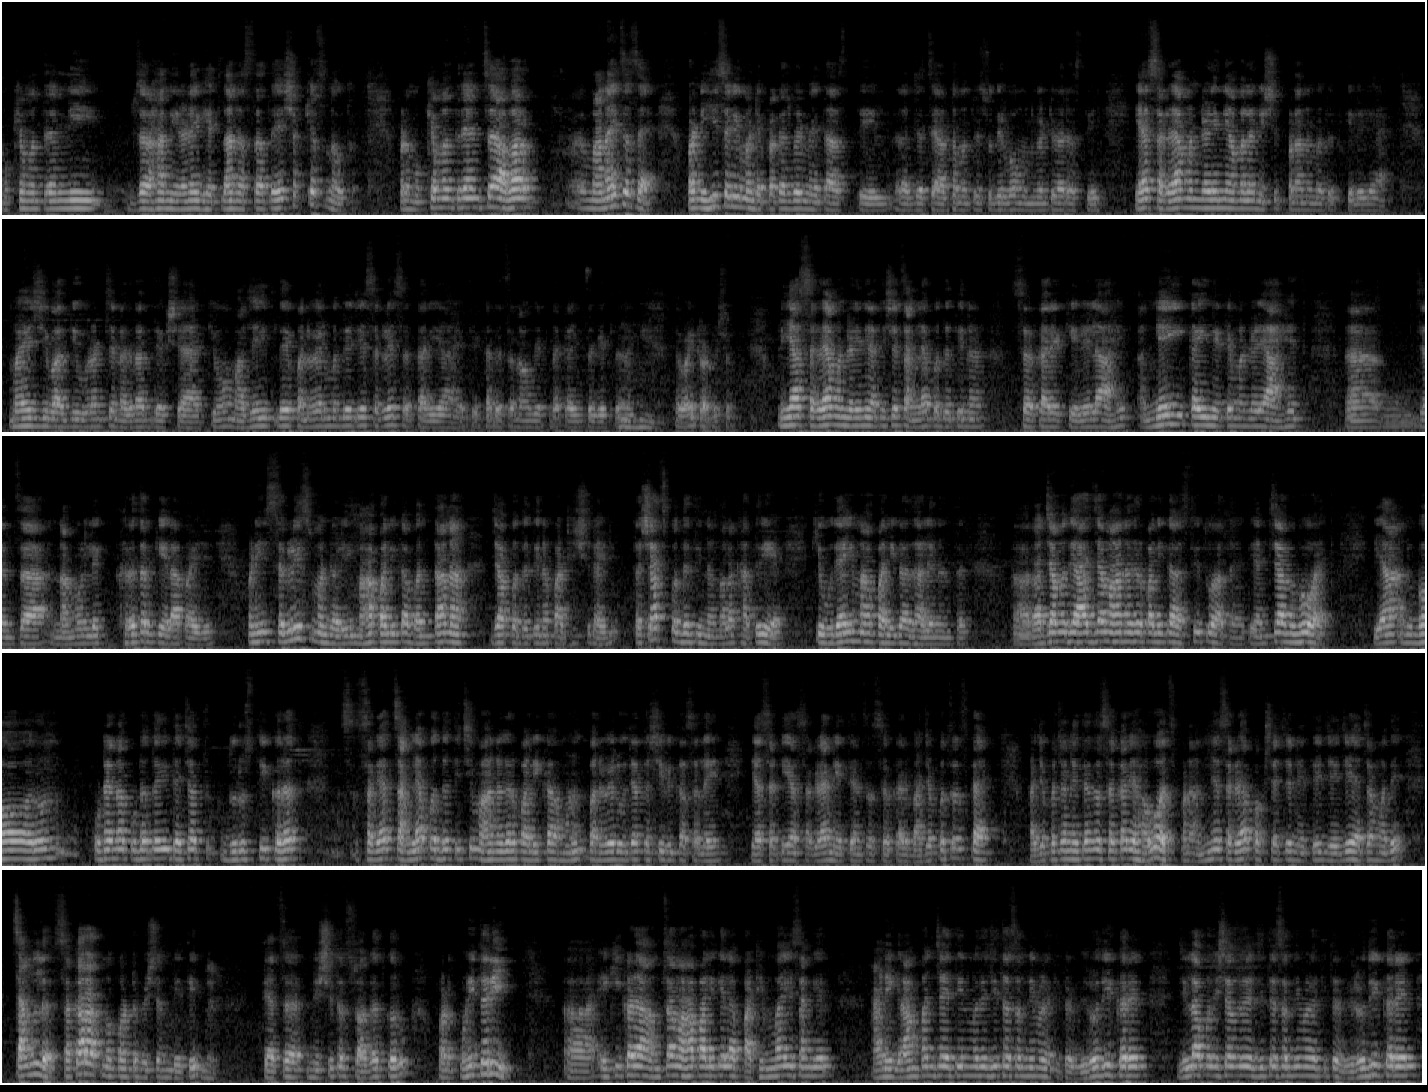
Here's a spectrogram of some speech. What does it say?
मुख्यमंत्र्यांनी जर हा निर्णय घेतला नसता तर हे शक्यच नव्हतं. पण मुख्यमंत्र्यांचा आभार मानायचंच आहे. पण ही सगळी मंडळी प्रकाशभाई मेहता असतील राज्याचे अर्थमंत्री सुधीरभाऊ मुनगंटीवार असतील या सगळ्या मंडळींनी आम्हाला निश्चितपणाने मदत केलेली आहे. महेशजी बालदी उरणचे नगराध्यक्ष आहेत किंवा माझे इथले पनवेलमधले जे सगळे सहकारी आहेत एखाद्याचं नाव घेतलं काहींचं घेतलं नाही तर वाईट वाटू शकतं. पण या सगळ्या मंडळींनी अतिशय चांगल्या पद्धतीनं सहकार्य केलेलं आहे. अन्यही काही नेते मंडळी आहेत ज्यांचा नामोल्लेख खरं तर केला पाहिजे. पण ही सगळीच मंडळी महापालिका बनताना ज्या पद्धतीनं पाठीशी राहिली तशाच पद्धतीनं मला खात्री आहे की उद्याही महापालिका झाल्यानंतर राज्यामध्ये आज ज्या महानगरपालिका अस्तित्वात आहेत यांचे अनुभव आहेत. या अनुभवावरून कुठे ना कुठंतरी त्याच्यात दुरुस्ती करत सगळ्यात चांगल्या पद्धतीची महानगरपालिका म्हणून पनवेल उद्या कशी विकासाला येईल यासाठी या सगळ्या नेत्यांचं सहकार्य. भाजपचंच काय? भाजपच्या नेत्यांचं सहकार्य हवंच पण अन्य सगळ्या पक्षाचे नेते जे जे याच्यामध्ये चांगलं सकारात्मक कॉन्ट्रीब्युशन देतील त्याचं निश्चितच स्वागत करू. पण कुणीतरी एकीकडे आमचा महापालिकेला पाठिंबाही सांगेल आणि ग्रामपंचायतींमध्ये जिथं संधी मिळेल तिथं विरोधी करेल. जिल्हा परिषदमध्ये जिथे संधी मिळेल तिथं विरोधी करेल.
